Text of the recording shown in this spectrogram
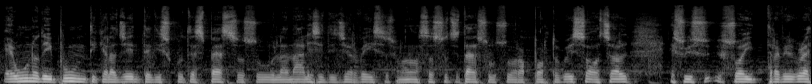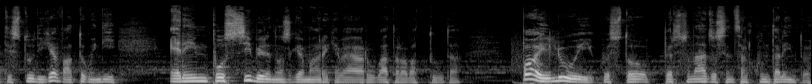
è uno dei punti che la gente discute spesso sull'analisi di Gervais sulla nostra società e sul suo rapporto con i social e sui, sui suoi, tra virgolette, studi che ha fatto, quindi era impossibile non sgamare che aveva rubato la battuta. Poi lui, questo personaggio senza alcun talento,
